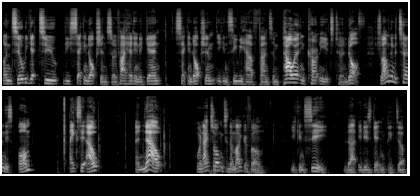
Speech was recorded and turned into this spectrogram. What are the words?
until we get to the second option. So if I head in again, second option, you can see we have phantom power and currently it's turned off. So I'm gonna turn this on, exit out, and now when I'm talking to the microphone, you can see that it is getting picked up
